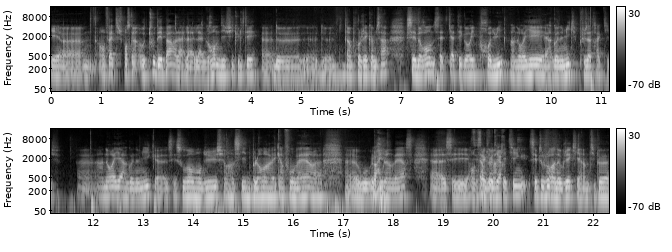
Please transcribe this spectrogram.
et euh, en fait, je pense qu'au tout départ, la, la, la grande difficulté euh, de, d'un projet comme ça, c'est de rendre cette catégorie de produits, un oreiller ergonomique, plus attractif. Euh, un oreiller ergonomique, euh, c'est souvent vendu sur un site blanc avec un fond vert euh, ou, l'inverse. c'est en termes de marketing, c'est toujours un objet qui est un petit peu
